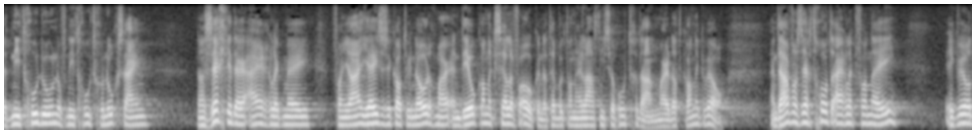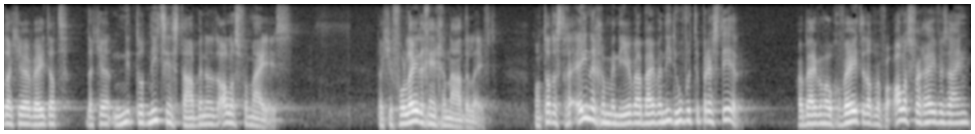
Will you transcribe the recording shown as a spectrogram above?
het niet goed doen of niet goed genoeg zijn, dan zeg je daar eigenlijk mee van ja, Jezus, ik had u nodig, maar een deel kan ik zelf ook. En dat heb ik dan helaas niet zo goed gedaan, maar dat kan ik wel. En daarvan zegt God eigenlijk van nee, ik wil dat je weet dat, dat je niet, tot niets in staat bent en dat alles voor mij is. Dat je volledig in genade leeft. Want dat is de enige manier waarbij we niet hoeven te presteren. Waarbij we mogen weten dat we voor alles vergeven zijn.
